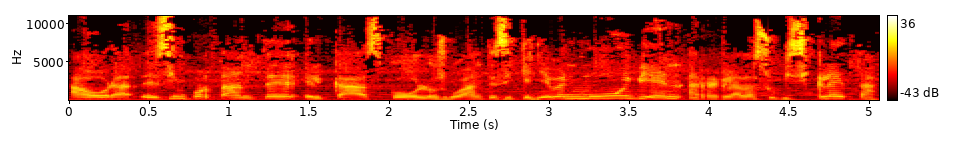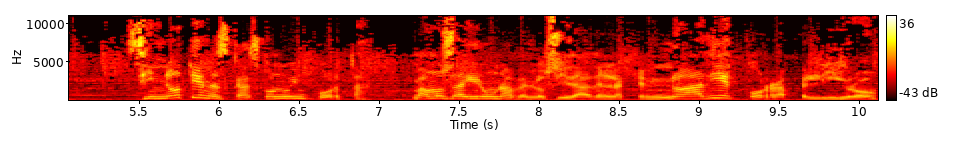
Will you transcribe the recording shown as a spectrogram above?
Ahora, es importante el casco, los guantes y que lleven muy bien arreglada su bicicleta. Si no tienes casco, no importa. Vamos a ir a una velocidad en la que nadie corra peligro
